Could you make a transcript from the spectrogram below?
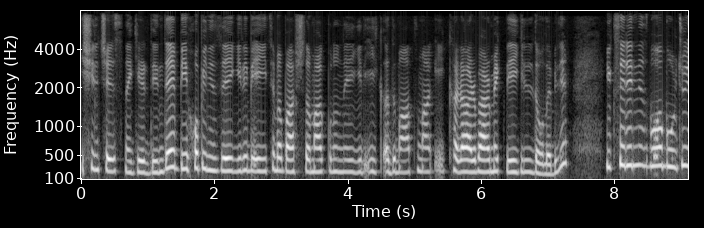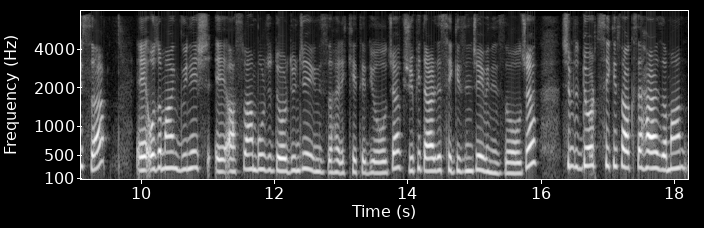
işin içerisine girdiğinde bir hobinizle ilgili bir eğitime başlamak, bununla ilgili ilk adım atmak, ilk karar vermekle ilgili de olabilir. Yükseleniniz boğa burcuysa e, o zaman Güneş e, Aslan Burcu 4. evinizde hareket ediyor olacak. Jüpiter de 8. evinizde olacak. Şimdi 4-8 aksı her zaman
